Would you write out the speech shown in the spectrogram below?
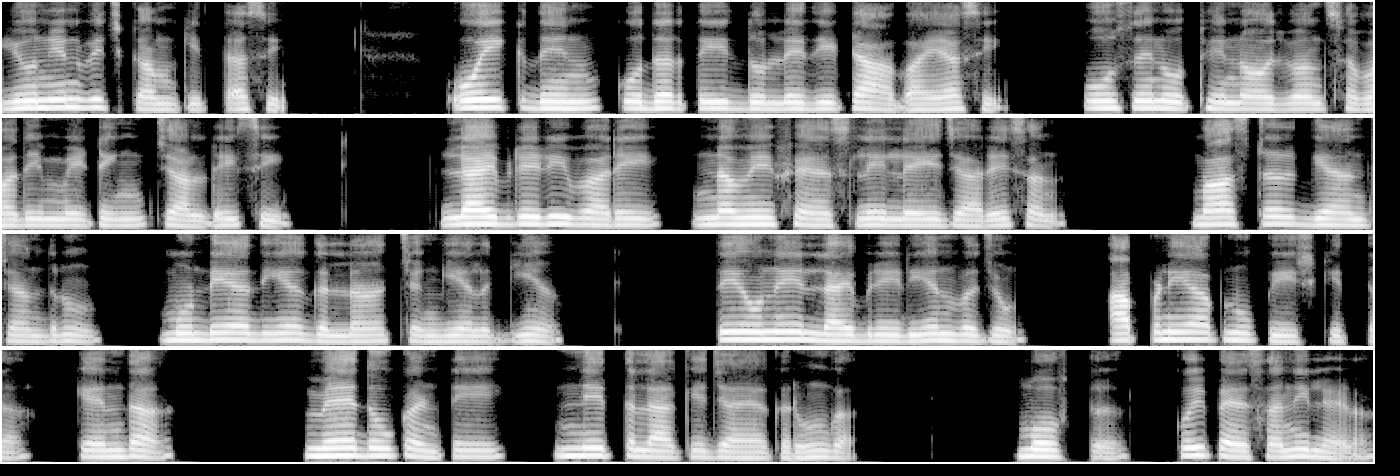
ਯੂਨੀਅਨ ਵਿੱਚ ਕੰਮ ਕੀਤਾ ਸੀ। ਉਹ ਇੱਕ ਦਿਨ ਕੁਦਰਤੀ ਦੁੱਲੇ ਦੀ ਢਾਬ ਆਇਆ ਸੀ। ਉਸ ਦਿਨ ਉੱਥੇ ਨੌਜਵਾਨ ਸਭਾ ਦੀ ਮੀਟਿੰਗ ਚੱਲ ਰਹੀ ਸੀ। ਲਾਇਬ੍ਰੇਰੀ ਬਾਰੇ ਨਵੇਂ ਫੈਸਲੇ ਲਏ ਜਾ ਰਹੇ ਸਨ। ਮਾਸਟਰ ਗਿਆਨਚੰਦ ਨੂੰ ਮੁੰਡਿਆਂ ਦੀਆਂ ਗੱਲਾਂ ਚੰਗੀਆਂ ਲੱਗੀਆਂ। ਤੇ ਉਹਨੇ ਲਾਇਬ੍ਰੇਰੀਅਨ ਵਜੋਂ ਆਪਣੇ ਆਪ ਨੂੰ ਪੇਸ਼ ਕੀਤਾ, ਕਹਿੰਦਾ, ਮੈਂ 2 ਘੰਟੇ ਨਿਤ ਲਾ ਕੇ ਜਾਇਆ ਕਰੂੰਗਾ। ਮੁਫਤ, ਕੋਈ ਪੈਸਾ ਨਹੀਂ ਲੈਣਾ,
